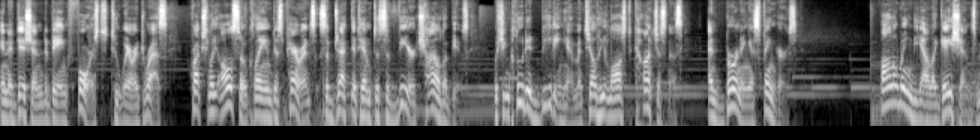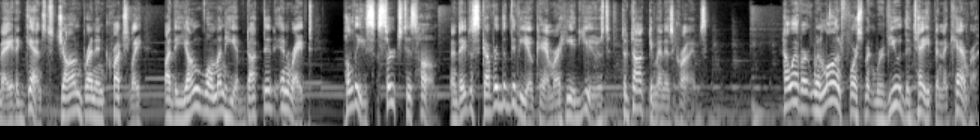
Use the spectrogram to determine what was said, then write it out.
In addition to being forced to wear a dress, Crutchley also claimed his parents subjected him to severe child abuse, which included beating him until he lost consciousness and burning his fingers. Following the allegations made against John Brennan Crutchley by the young woman he abducted and raped, police searched his home and they discovered the video camera he had used to document his crimes. However, when law enforcement reviewed the tape in the camera,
